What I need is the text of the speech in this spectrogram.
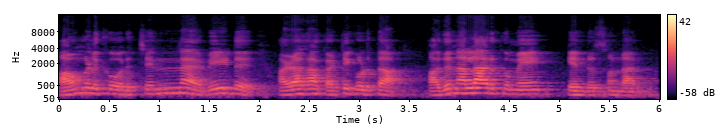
அவங்களுக்கு ஒரு சின்ன வீடு அழகாக கட்டி கொடுத்தா அது நல்லா இருக்குமே என்று சொன்னார்கள்.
